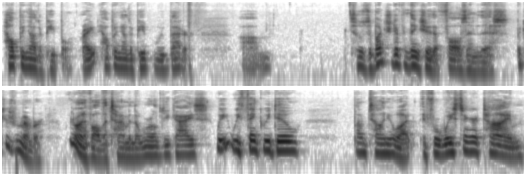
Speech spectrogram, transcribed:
helping other people, right? Helping other people be better. Um, so there's a bunch of different things here that falls into this. But just remember, we don't have all the time in the world, you guys. We, we think we do. But I'm telling you what, if we're wasting our time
